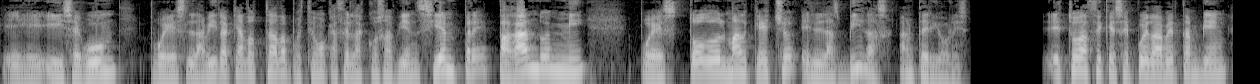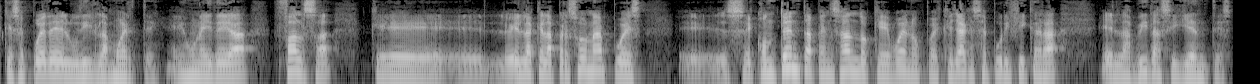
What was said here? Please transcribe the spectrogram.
eh, y según pues la vida que he adoptado, pues tengo que hacer las cosas bien, siempre pagando en mí pues todo el mal que he hecho en las vidas anteriores. Esto hace que se pueda ver también que se puede eludir la muerte. Es una idea falsa que eh, en la que la persona pues eh, se contenta pensando que bueno pues que ya que se purificará en las vidas siguientes.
